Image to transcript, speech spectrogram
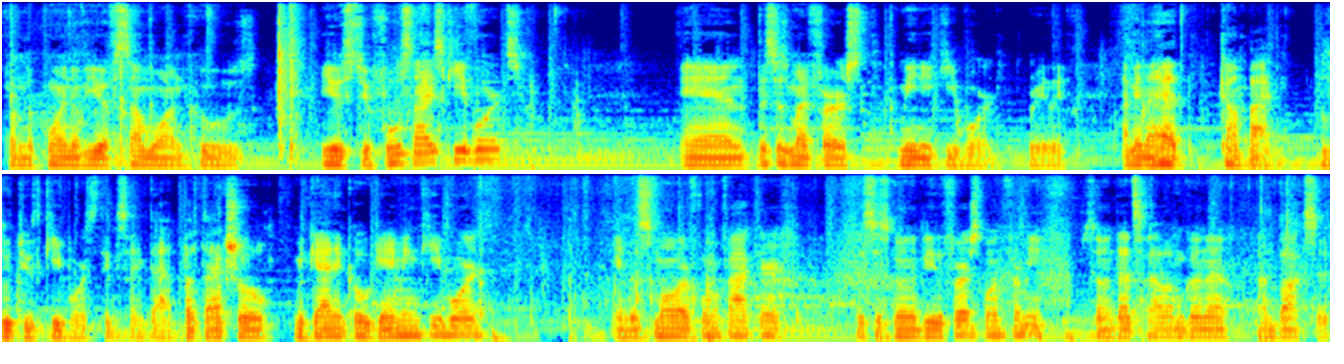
from the point of view of someone who's used to full-size keyboards. And this is my first mini keyboard, really. I mean, I had compact Bluetooth keyboards, things like that, but the actual mechanical gaming keyboard in the smaller form factor, this is going to be the first one for me. So that's how I'm to unbox it.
